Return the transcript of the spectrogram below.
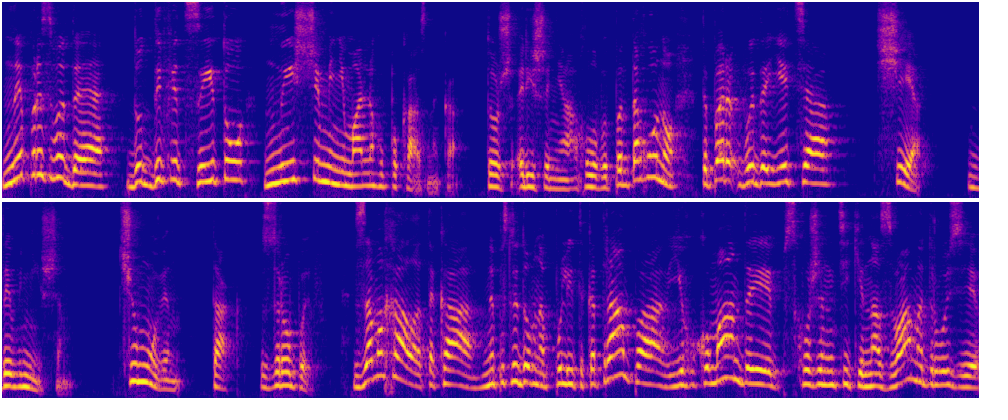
не призведе до дефіциту нижче мінімального показника. Тож рішення голови Пентагону тепер видається ще дивнішим. Чому він так зробив? Замахала така непослідовна політика Трампа, його команди, схоже, не тільки нас з вами, друзі.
